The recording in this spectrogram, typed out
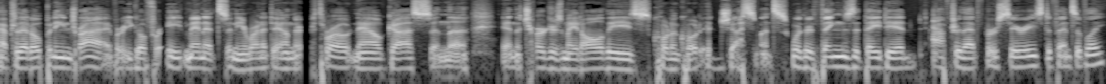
after that opening drive, or you go for eight minutes and you run it down their throat. Now Gus and the and the Chargers made all these quote unquote adjustments. Were there things that they did after that first series defensively?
